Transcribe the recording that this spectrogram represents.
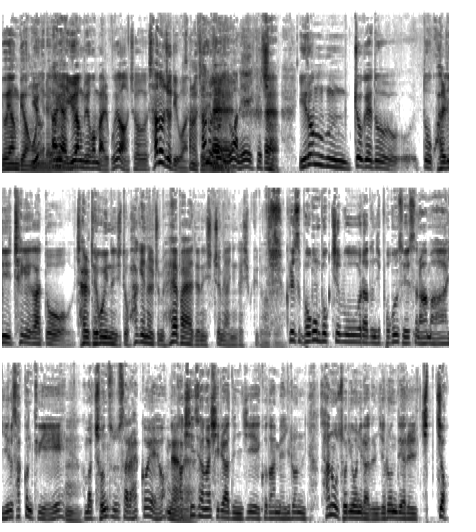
요양병원이나 유, 아니야 요양병원 말고요. 저 산후조리원. 산후조리원. 산후조리원, 예, 그렇죠. 예. 이런 쪽에도 또 관리 체계가 또 잘 되고 있는지도 확인을 좀 해봐야 되는 시점이 아닌가 싶기도 하고요. 그래서 보건복지부라든지 보건소에서는 아마 이 사건 뒤에 음. 아마 전수조사를 할 거예요. 네네. 각 신생아실이라든지 그다음에 이런 산후조리원이라든지 이런 데를 직접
